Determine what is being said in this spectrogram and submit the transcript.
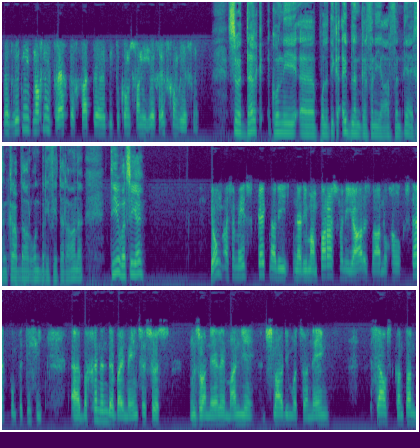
mens weet nie nog nie regtig wat uh, die toekoms van die EFF gaan wees nie. So Dirk kon nie 'n uh, politieke uitblinker van die jaar vind nie. Hy gaan krap daar rond by die veterane. Theo, wat sê jy? Jong, as 'n mens kyk na die na die Mamparas van die jaar is daar nogal sterk kompetisie uh beginnende by mense soos Mzwanele Manye en Slaudi Motsoeneng selfs Kanton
